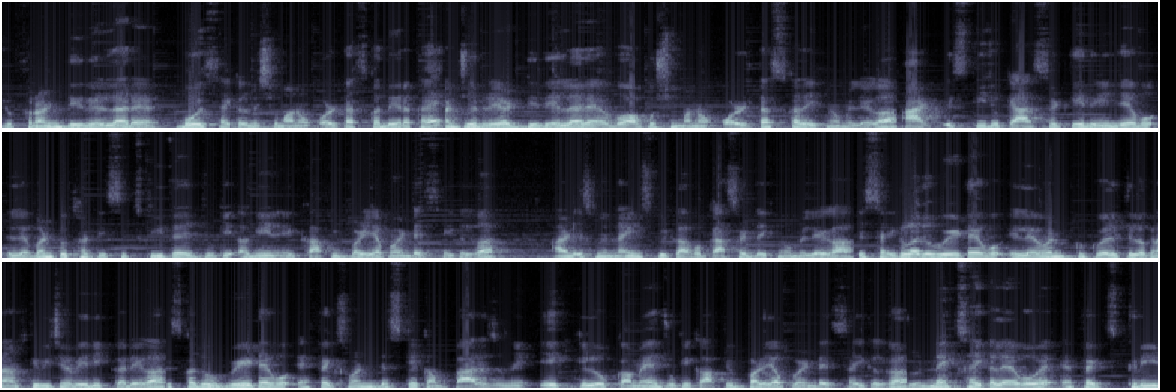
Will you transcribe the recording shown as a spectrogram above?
जो फ्रंट डिरेलर है, वो इस साइकिल में शिमानो ऑल्टस का दे रखा है। एंड जो रेयर डिरेलर है, वो आपको शिमानो ऑल्टस का देखने को मिलेगा। एंड इसकी जो कैसेट की रेंज है, वो 11 टू 36 फीट है, जो कि अगेन एक काफ़ी बढ़िया पॉइंट है इस साइकिल का। एंड इसमें नाइन स्पीड का आपको कैसेट देखने को मिलेगा। इस साइकिल का जो वेट है वो 11 टू 12 किलोग्राम के बीच में वेरी करेगा। इसका जो वेट है वो एफ़ एक्स वन डिस्क के कंपेरिजन में एक किलो कम है, जो कि काफ़ी बढ़िया पॉइंट है इस साइकिल का। जो नेक्स्ट साइकिल है वो है एफ़ एक्स थ्री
